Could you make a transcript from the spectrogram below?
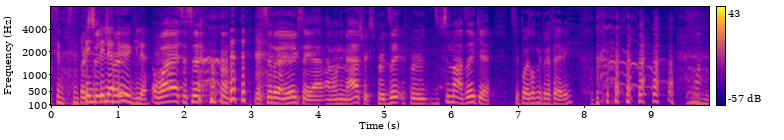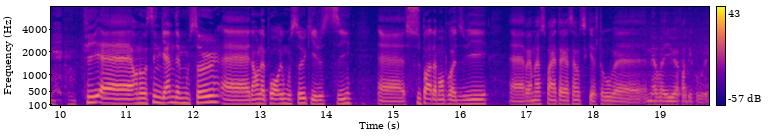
C'est- T'es le peux- Hugues, là. Ouais, c'est ça. le cidre Hugues, c'est à, à mon image, fait que je peux dire, je peux difficilement dire que c'est pas les autres mes préférés. Puis euh, on a aussi une gamme de mousseux, euh, dont le poiré mousseux qui est juste ici. Euh, super de bons produits. euh, vraiment super intéressant aussi que je trouve euh, merveilleux à faire découvrir.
